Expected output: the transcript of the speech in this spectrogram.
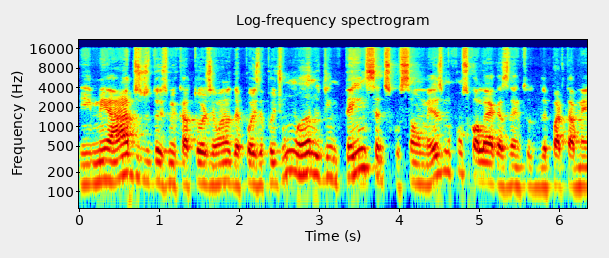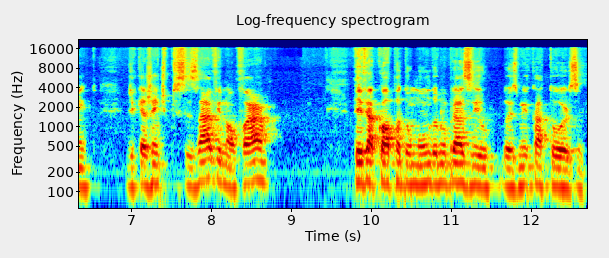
Em meados de 2014, um ano depois, depois de um ano de intensa discussão, mesmo com os colegas dentro do departamento, de que a gente precisava inovar, teve a Copa do Mundo no Brasil, 2014.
